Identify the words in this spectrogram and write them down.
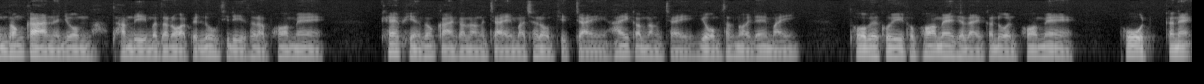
มต้องการนะโยมทำดีมาตลอดเป็นลูกที่ดีสำหรับพ่อแม่ แค่เพียงต้องการกำลังใจมาชโลมจิตใจ ให้กำลังใจโยมสักหน่อยได้ไหมโทรไปคุยกับพ่อแม่ทีไรก็โดนพ่อแม่ พูดกระแนะ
